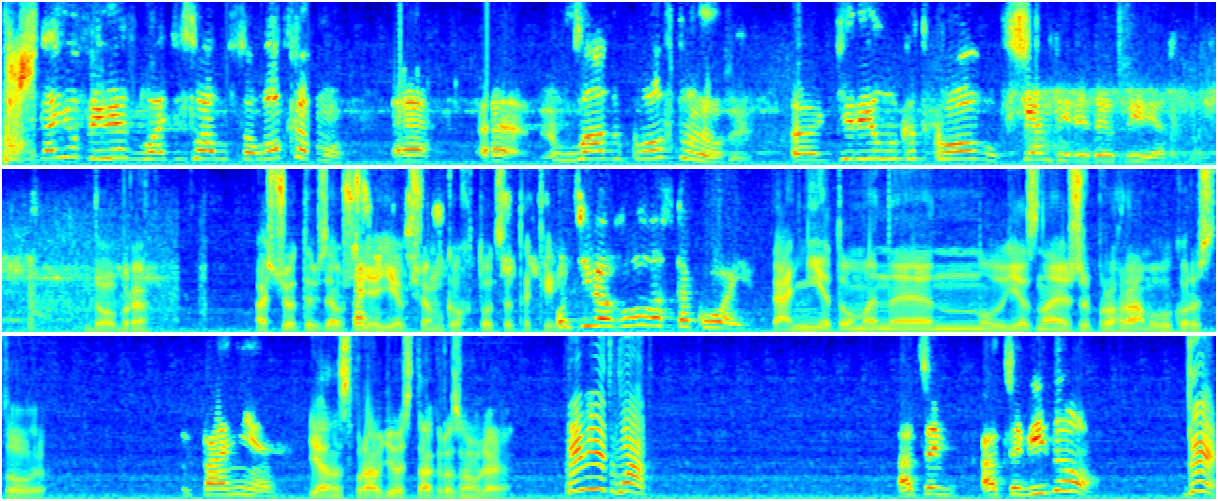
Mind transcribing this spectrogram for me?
Передаю привет Владиславу Солодкому, э, э, Владу Ковтуну, э, Кириллу Каткову. Всем передаю привет. Добре. А що ти взяв, що я Євченко? Хто це такий? У тебя голос такой. Та ні, то в мене, ну, я знаю, що програму використовую. Да не. Я насправді ось так розмовляю. Привіт, Влад! А це, а це відео Де?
